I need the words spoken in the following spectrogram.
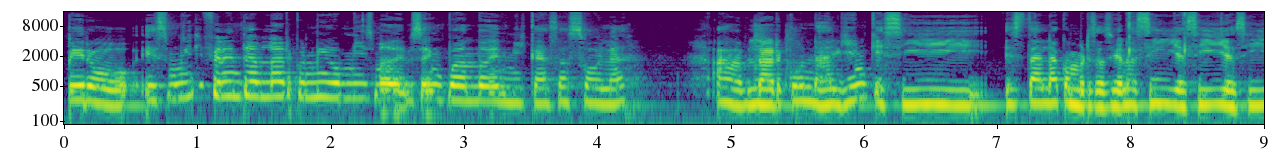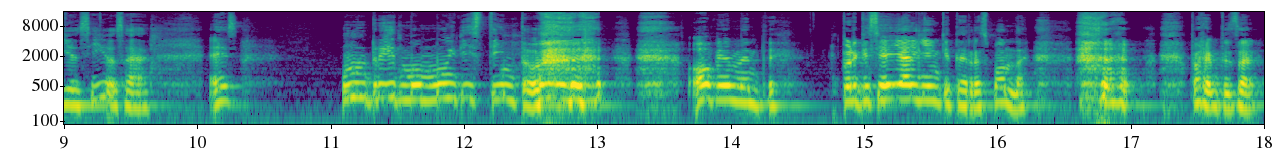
Pero es muy diferente hablar conmigo misma de vez en cuando en mi casa sola a hablar con alguien que sí está en la conversación así y así y así y así. O sea, es un ritmo muy distinto, obviamente. Porque si hay alguien que te responda, para empezar.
